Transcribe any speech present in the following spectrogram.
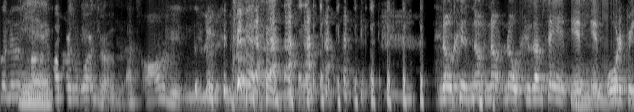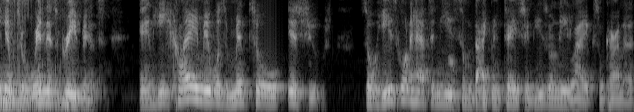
Look at this yeah. motherfucker's wardrobe. That's all the reason you need to know. no, because no, no, no, because I'm saying in, in order for him to win this grievance, and he claimed it was mental issues. So he's going to have to need some documentation. He's going to need like some kind of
